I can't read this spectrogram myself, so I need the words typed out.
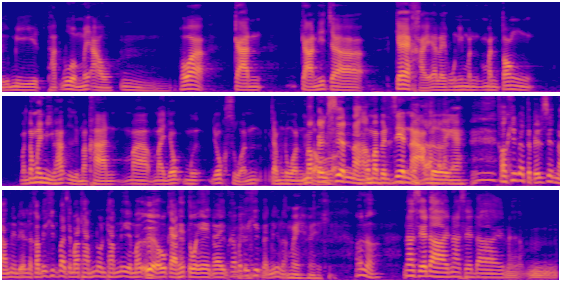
หรือมีพรรคร่วมไม่เอา อืม เพราะว่าการการที่จะแก้ไขอะไรพวกนี้มันมันต้อง มันต้องไม่มีพรรคอื่นมาคานมามายกมือยกสวนจำนวนมาเป็นสองเสี้ยนหนามเอามาเป็นเสี้ยนหนามเลยไง เขาคิดว่าแต่เป็นเส้นหนามอย่างเดียวแล้วเขาไม่คิดว่าจะมาทำนู่นทำนี่มาเอื้อโอกาสให้ตัวเองอะไรเขาไม่ได้คิดแบบนี้หรอไม่ไม่ได้คิดอ๋อเหรอน่าเสียดายน่าเสียดายนะอืม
